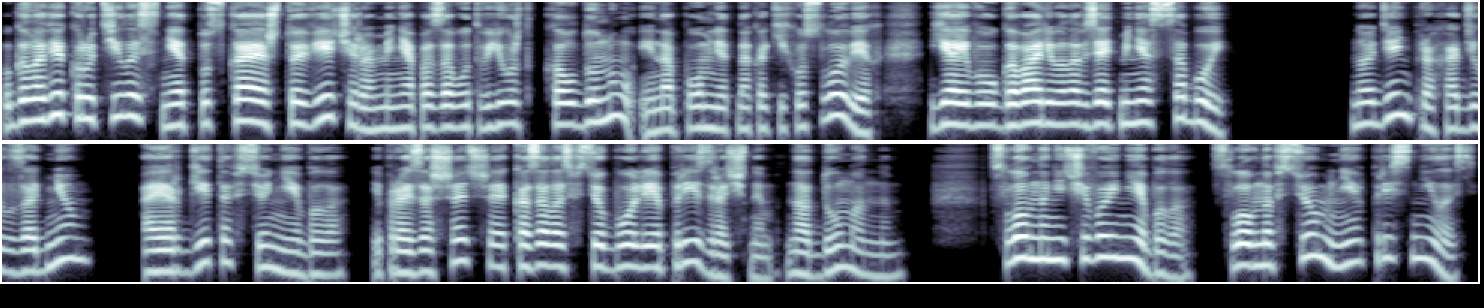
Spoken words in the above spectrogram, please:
В голове крутилось, не отпуская, что вечером меня позовут в юрт к колдуну и напомнят, на каких условиях я его уговаривала взять меня с собой. Но день проходил за днем, а Эргета все не было, и произошедшее казалось все более призрачным, надуманным. Словно ничего и не было, словно все мне приснилось.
